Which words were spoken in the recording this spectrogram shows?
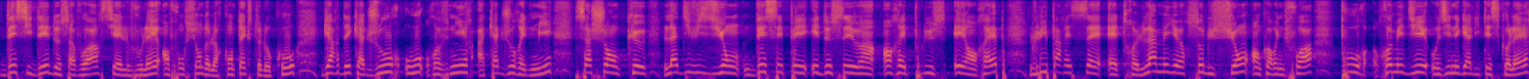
décider de savoir si elles voulaient, en fonction de leurs contextes locaux, garder quatre jours ou revenir à quatre jours et demi, sachant que la division des CP et de CE1 en REP+, et en REP lui paraissait être la meilleure solution, encore une fois, pour remédier aux inégalités scolaires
